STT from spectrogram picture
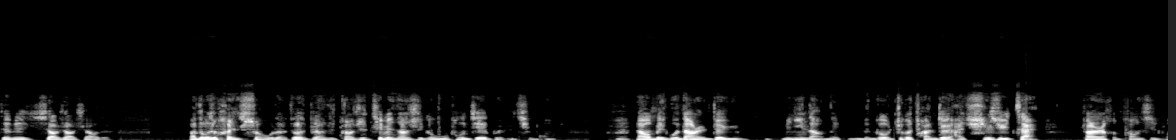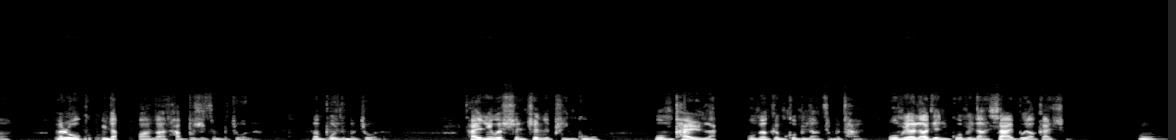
那边笑笑笑的。啊，都是很熟的，都是表示表示基本上是一个无缝接轨的情况。然后美国当然对于民进党能能够这个团队还持续在，当然很放心了。那如果国民党的话，那他不是这么做的，他不会这么做的，他一定会审慎的评估。我们派人来，我们要跟国民党怎么谈？我们要了解你国民党下一步要干什么。嗯，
